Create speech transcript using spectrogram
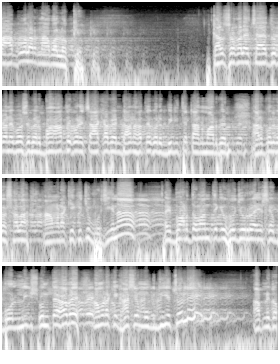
পাগল আর নাবালককে। কাল সকালে চায়ের দোকানে বসবেন, বাঁ হাতে করে চা খাবেন, ডান হাতে করে বিড়িতে টান মারবেন, আর বলবেন, শালা, আমরা কি কিছু বুঝি না? ওই বর্ধমান থেকে হুজুররা এসে বললেই শুনতে হবে, আমরা কি ঘাসে মুখ দিয়ে চলি? আপনি তো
